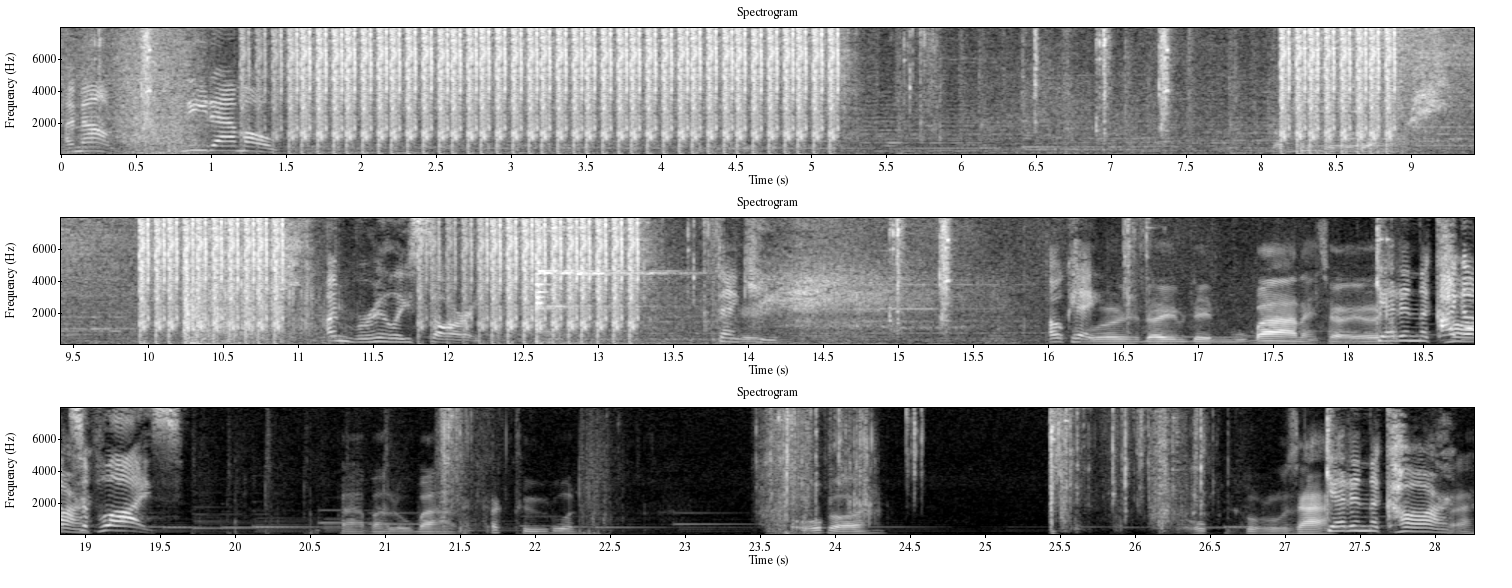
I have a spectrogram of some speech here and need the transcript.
I'm out. Need ammo. I'm really sorry. Thank Okay. you. Okay. ôi đây đền mũ ba này trời ơi Get in the car. I got supplies. ba ba lô ba này các thứ luôn ốp rồi ốp đồ già Get in the car. đây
